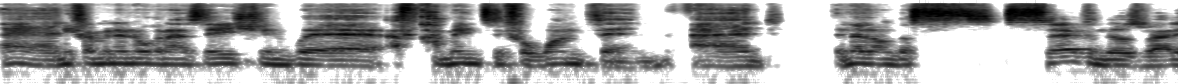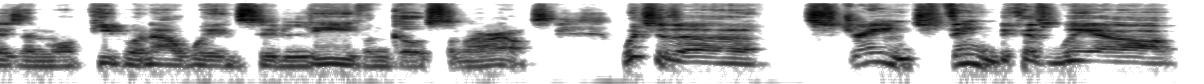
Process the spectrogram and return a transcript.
And if I'm in an organization where I've come into for one thing and they're no longer serving those values anymore. People are now willing to leave and go somewhere else, which is a strange thing because we are,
